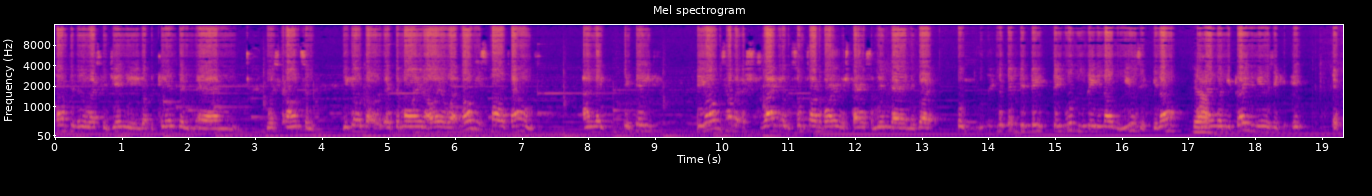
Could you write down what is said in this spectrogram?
Huntington, West Virginia, you go to Clinton, um, Wisconsin, you go to uh, Des Moines, Iowa, all these small towns, and like they they, they always have a, a straggling some sort of Irish person in there, and they go, but they, they, they, they wouldn't really know the music, you know. Yeah. And then when you play the music, it it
